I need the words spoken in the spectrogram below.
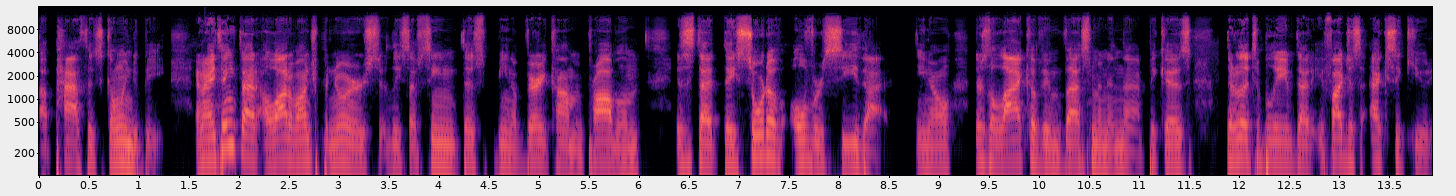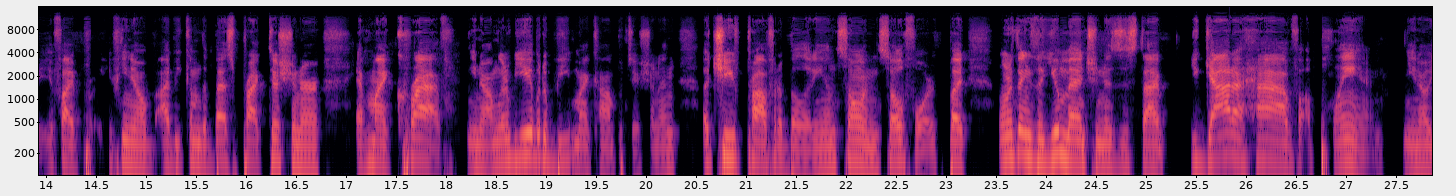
a path is going to be. And i think that a lot of entrepreneurs at least i've seen this being a very common problem is that they sort of oversee that you know? There's a lack of investment in that because they're led to believe that if i just execute if i if you know i become the best practitioner at my craft you know i'm going to be able to beat my competition and achieve profitability and so on and so forth. But one of the things that you mentioned is is that you got to have a plan you know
